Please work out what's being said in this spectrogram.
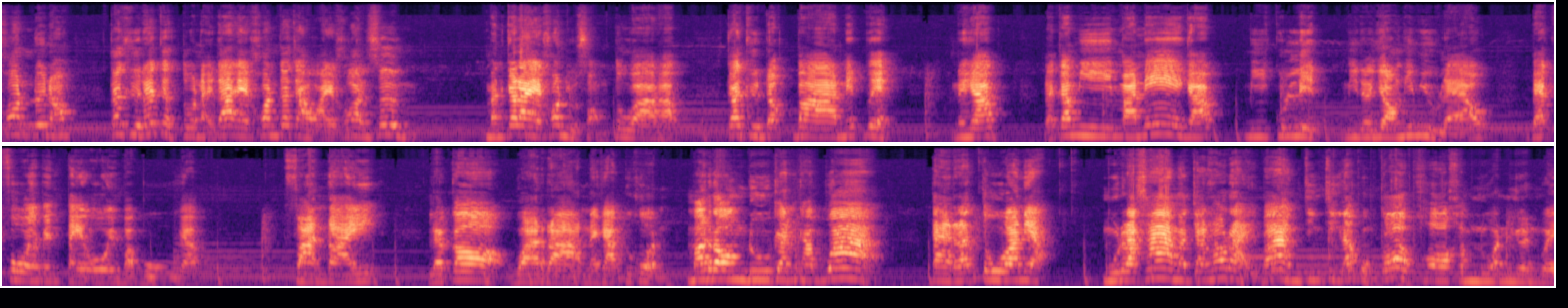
คอนด้วยเนาะก็คือถ้าเกิดตัวไหนได้ไอคอนก็จะเอาไอคอนซึ่ง มันก็ได้ไอคอนอยู่ 2 ตัวครับก็คือด็อกบาร์เน็ตเวทนะครับแล้วก็มีมาเน่ครับมีกุลิตมีเดยองที่มีอยู่แล้ว แบ็กโฟจะเป็นเตโอเอมบาบูครับฟานไดค์แล้วก็วารานนะครับทุกคนมาลองดูกันครับว่า แต่ละตัวเนี่ยมูลค่ามันจะเท่าไหร่บ้างจริง ๆ แล้วผมก็พอคำนวณเงินไว้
